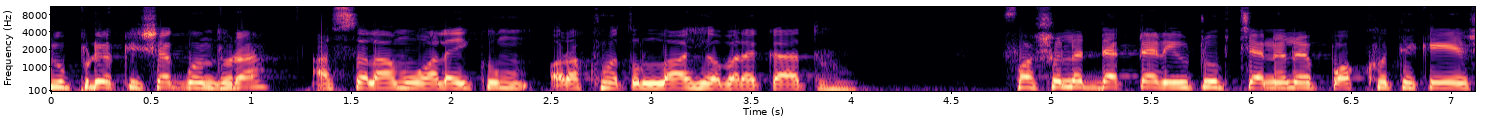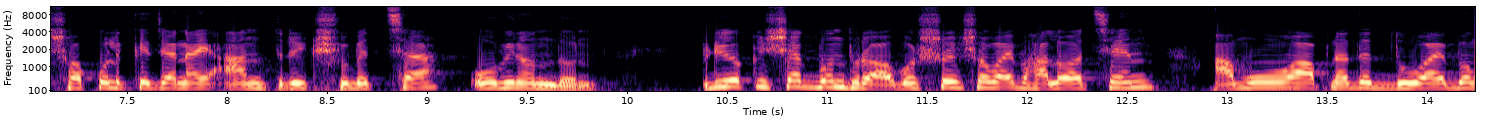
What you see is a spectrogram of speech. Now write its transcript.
সুপ্রিয় কৃষক বন্ধুরা, আসসালামু আলাইকুম রহমতুল্লাহ বারাকাত ফসলের ডাক্তার ইউটিউব চ্যানেলের পক্ষ থেকে সকলকে জানাই আন্তরিক শুভেচ্ছা, অভিনন্দন। প্রিয় কৃষক বন্ধুরা, অবশ্যই সবাই ভালো আছেন। আমিও আপনাদের দোয়া এবং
